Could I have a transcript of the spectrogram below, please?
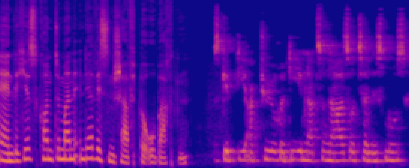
Ähnliches konnte man in der Wissenschaft beobachten. Es gibt die Akteure, die im Nationalsozialismus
